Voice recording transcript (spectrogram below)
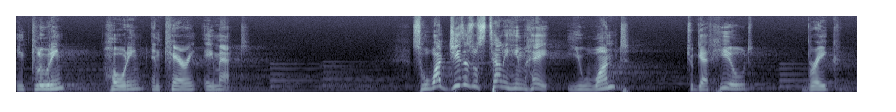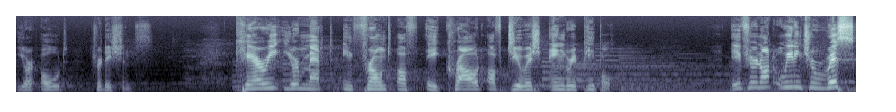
including holding and carrying a mat. So, what Jesus was telling him, hey, you want to get healed, break your old traditions. Carry your mat in front of a crowd of Jewish angry people. If you're not willing to risk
